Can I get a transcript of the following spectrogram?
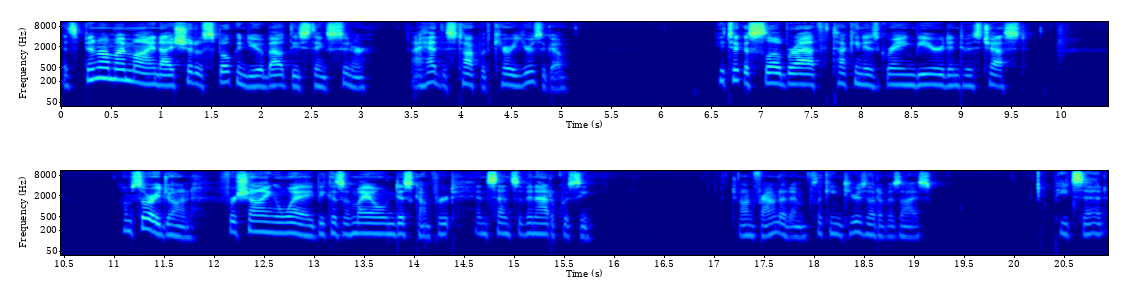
It's been on my mind I should have spoken to you about these things sooner. I had this talk with Carrie years ago. He took a slow breath, tucking his graying beard into his chest. I'm sorry, John, for shying away because of my own discomfort and sense of inadequacy. John frowned at him, flicking tears out of his eyes. Pete said,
